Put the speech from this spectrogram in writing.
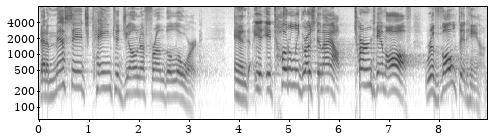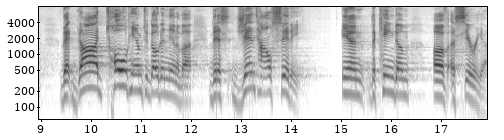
that a message came to Jonah from the Lord, and it, it totally grossed him out, turned him off, revolted him that God told him to go to Nineveh, this Gentile city in the kingdom of Assyria.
